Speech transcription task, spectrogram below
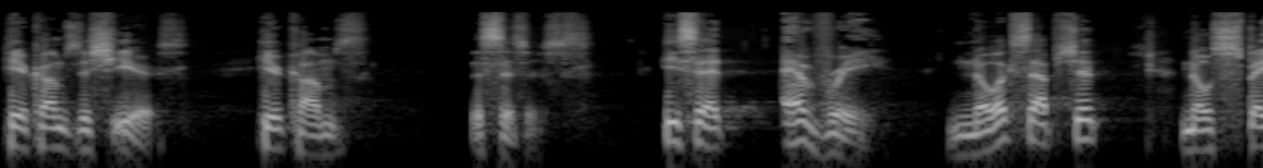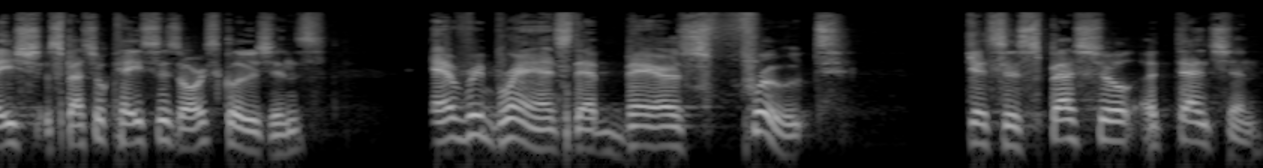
here comes the shears, here comes the scissors. He said, every, no exception, no space, special cases or exclusions, every branch that bears fruit gets his special attention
